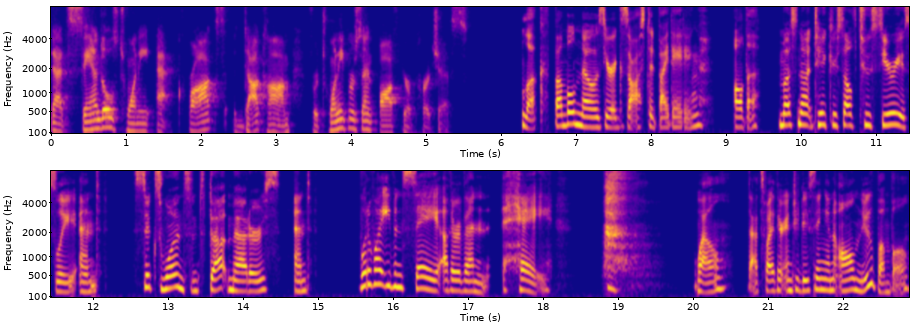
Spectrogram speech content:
That's sandals20 at crocs.com for 20% off your purchase. Look, Bumble knows you're exhausted by dating. All the must not take yourself too seriously and 6 1 since that matters. And what do I even say other than hey? well, that's why they're introducing an all new Bumble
